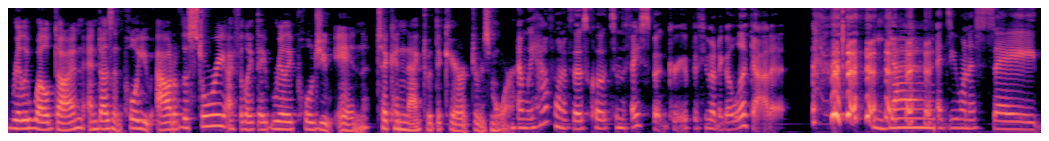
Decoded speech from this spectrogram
really well done and doesn't pull you out of the story. I feel like they really pulled you in to connect with the characters more. And we have one of those quotes in the Facebook group if you want to go look at it. Yeah. I do want to say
